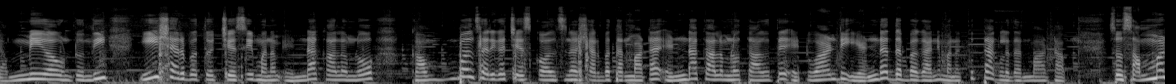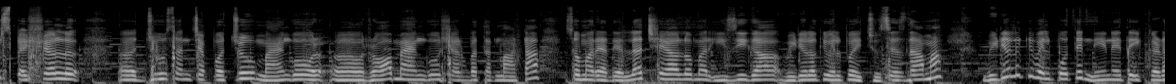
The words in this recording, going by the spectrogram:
యమ్మీగా ఉంటుంది. ఈ షర్బత్ వచ్చేసి మనం ఎండాకాలంలో కంపల్సరిగా చేసుకోవాల్సిన షర్బత్ అనమాట ఎండాకాలంలో తాగితే ఎటువంటి ఎండ దెబ్బ కానీ మనకు తగలదన్నమాట. సో సమ్మర్ స్పెషల్ జ్యూస్ అని చెప్పొచ్చు మ్యాంగో రా మ్యాంగో షర్బత్ అనమాట సో మరి అది ఎలా చేయాలో మరి ఈజీగా వీడియోలోకి వెళ్ళిపోయి చూసేద్దామా. వీడియోలోకి వెళ్ళిపోతే నేనైతే ఇక్కడ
